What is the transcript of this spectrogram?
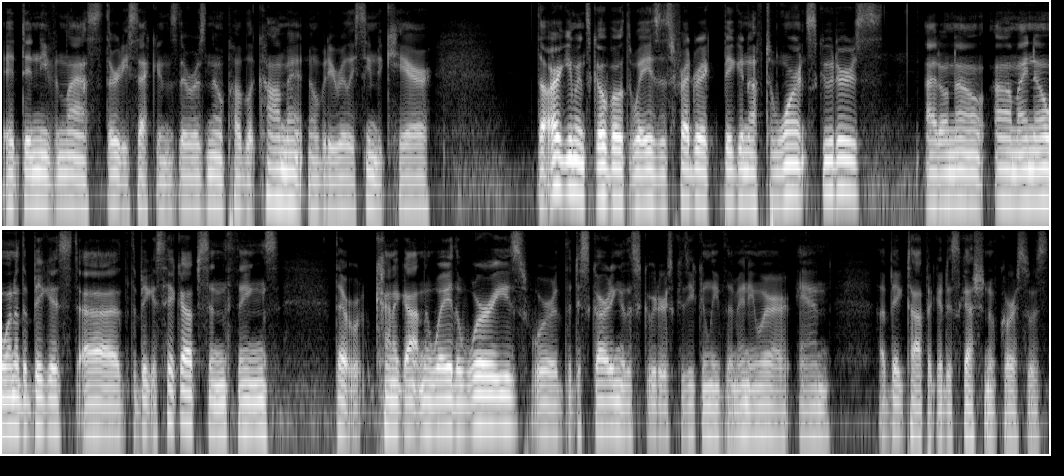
it didn't even last 30 seconds. There was no public comment. Nobody really seemed to care the arguments go both ways. Is Frederick big enough to warrant scooters? I don't know. Um, I know one of the biggest uh, the biggest hiccups and things that kind of got in the way. The worries were the discarding of the scooters because you can leave them anywhere, and a big topic of discussion, of course, was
